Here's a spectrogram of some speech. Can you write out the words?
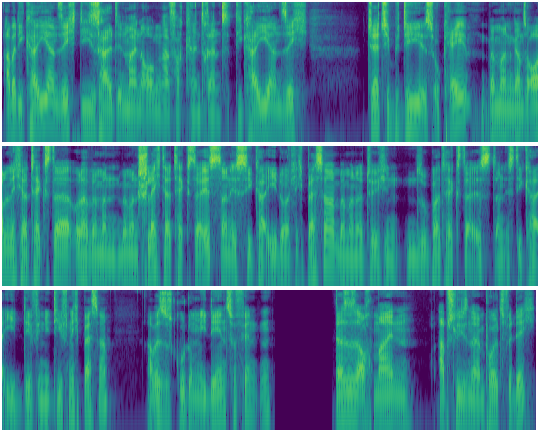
Aber die KI an sich, die ist halt in meinen Augen einfach kein Trend. Die KI an sich JetGPT ist okay, wenn man ein ganz ordentlicher Texter oder wenn man, wenn man ein schlechter Texter ist, dann ist die KI deutlich besser. Wenn man natürlich ein, ein super Texter ist, dann ist die KI definitiv nicht besser. Aber es ist gut, um Ideen zu finden. Das ist auch mein abschließender Impuls für dich.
